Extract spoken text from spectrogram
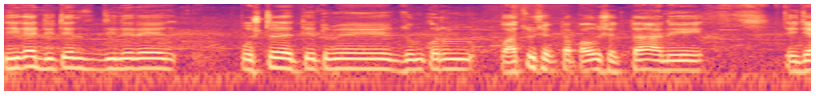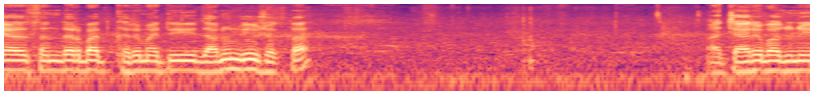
ती काय डिटेल्स दिलेले पोस्टर आहेत ते तुम्ही झूम करून वाचू शकता पाहू शकता आणि त्याच्या संदर्भात खरं माहिती जाणून घेऊ शकता. चारही बाजूने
